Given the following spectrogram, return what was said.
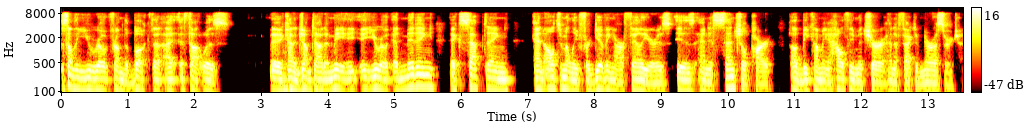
something you wrote from the book that I thought was uh, it kind of jumped out at me. You wrote admitting, accepting, and ultimately forgiving our failures is an essential part of becoming a healthy, mature, and effective neurosurgeon.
